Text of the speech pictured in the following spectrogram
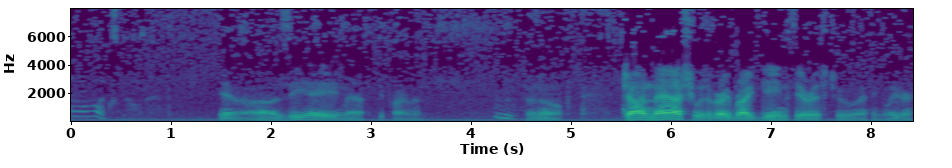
Oh, Alex that. Yeah, uh, ZA, math department. Hmm. Don't know. John Nash who was a very bright game theorist who I think later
